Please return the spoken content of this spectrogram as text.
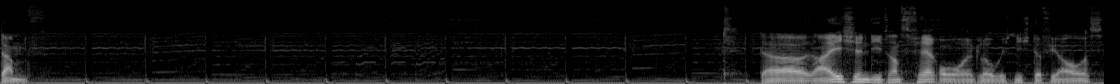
Dampf. Da reichen die Transferrohre, glaube ich, nicht dafür aus.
